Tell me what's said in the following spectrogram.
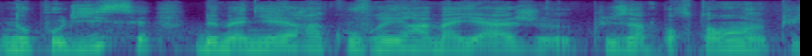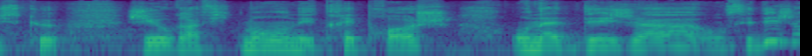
nos polices, de manière à couvrir un maillage plus important, puisque géographiquement on est très proche. On a déjà, on s'est déjà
